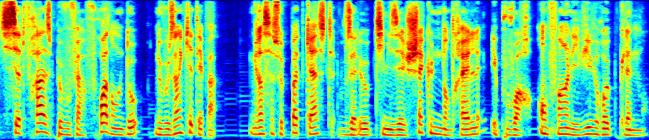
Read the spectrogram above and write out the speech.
Si cette phrase peut vous faire froid dans le dos, ne vous inquiétez pas. Grâce à ce podcast, vous allez optimiser chacune d'entre elles et pouvoir enfin les vivre pleinement.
